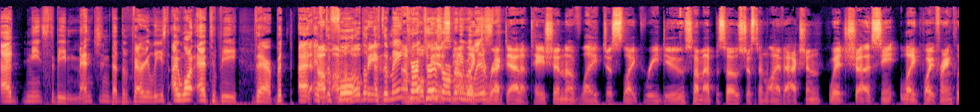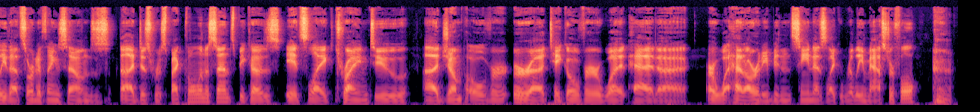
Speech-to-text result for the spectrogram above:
Ed needs to be mentioned at the very least. I want Ed to be there, but uh, if I'm, the full, hoping, if the main I'm character is already not, like direct adaptation of like just like redo some episodes just in live action, which uh, see like quite frankly that sort of thing sounds uh, disrespectful in a sense because it's like trying to uh, jump over or uh, take over what had uh, or what had already been seen as like really masterful.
